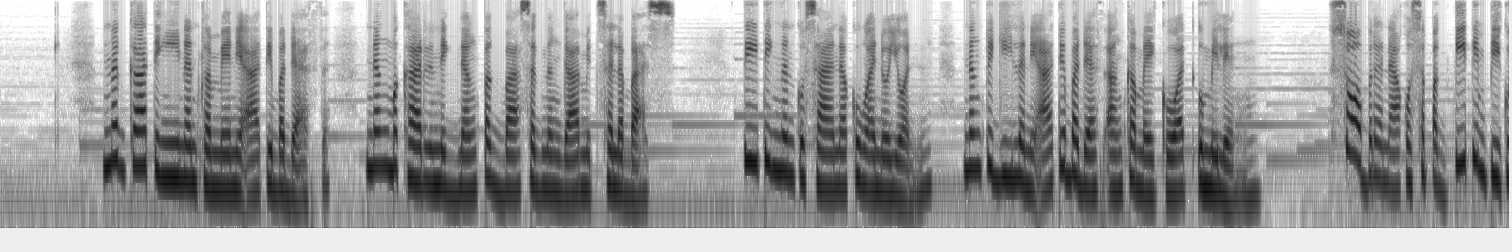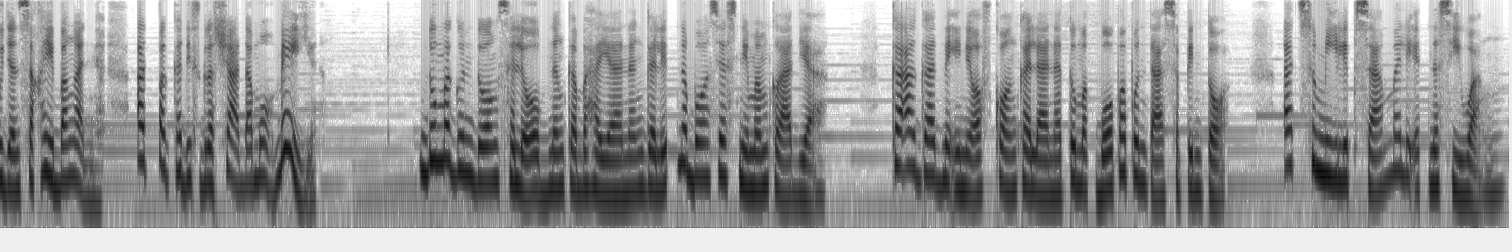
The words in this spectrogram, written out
Nagkatinginan kami ni Ate Badeth nang makarinig ng pagbasag ng gamit sa labas. Titingnan ko sana kung ano yon nang pigilan ni Ate Badeth ang kamay ko at umiling. Sobra na ako sa pagtitimpi ko dyan sa kaibangan at pagkadisgrasyada mo, May. Dumagundong sa loob ng kabahayan ang galit na boses ni Ma'am Claudia. Kaagad na ini-off ko ang kala na tumakbo papunta sa pinto at sumilip sa maliit na siwang.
